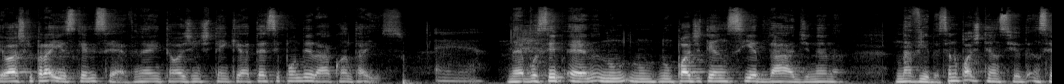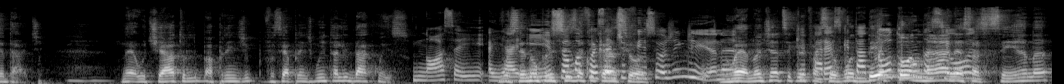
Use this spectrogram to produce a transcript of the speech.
Eu acho que para isso que ele serve, né? Então a gente tem que até se ponderar quanto a isso. É. Né? Você é, não, não, não pode ter ansiedade né, na, na vida. Você não pode ter ansie- ansiedade. Uhum. Né? O teatro aprende, você aprende muito a lidar com isso. Nossa, e, e, Você aí- não isso é uma coisa ansioso. difícil hoje em dia, né? Não é? Não adianta você querer falar assim, eu vou tá detonar nessa cena,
